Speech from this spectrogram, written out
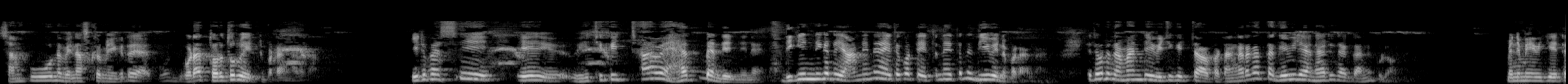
සම්පූර්ණ වෙනස් ක්‍රමයකට ගොඩක් තොරතුරු එන්න පටන් ගන්නවා. ඊට පස්සේ ඒ විචිකිච්ඡාව හැත් බැඳෙන්නේ නැහැ. දිගින් දිගට යන්නේ නැහැ. එතකොට එතන එතන දී වෙන්න පටන් ගන්නවා. එතකොට Tamante විචිකිච්ඡාව පටන් අරගත්තා ගෙවිලා යන හැටි දැක් ගන්න පුළුවන්. මෙන්න මේ විදිහට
